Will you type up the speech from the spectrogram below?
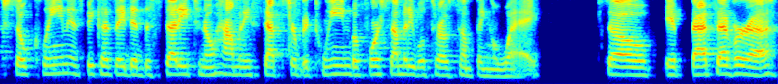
so clean is because they did the study to know how many steps are between before somebody will throw something away. So if that's ever a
